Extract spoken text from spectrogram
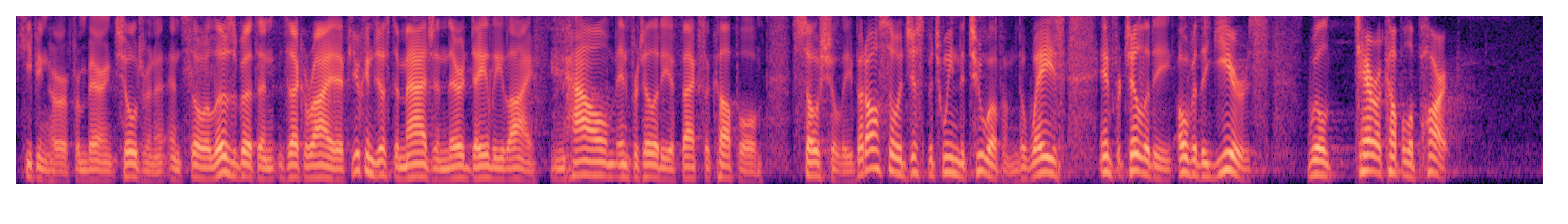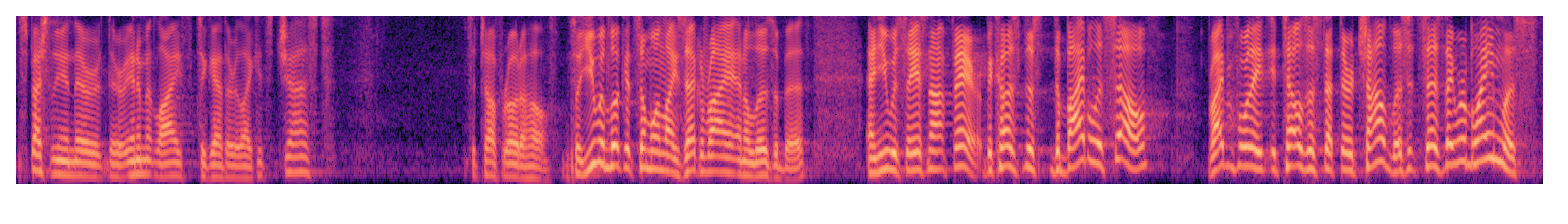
keeping her from bearing children. And so, Elizabeth and Zechariah, if you can just imagine their daily life and how infertility affects a couple socially, but also just between the two of them, the ways infertility over the years will tear a couple apart, especially in their, their intimate life together. Like, it's just. It's a tough road to hoe. So you would look at someone like Zechariah and Elizabeth, and you would say it's not fair because this, the Bible itself Right before they, it tells us that they're childless, it says they were blameless.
